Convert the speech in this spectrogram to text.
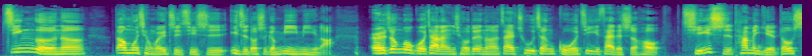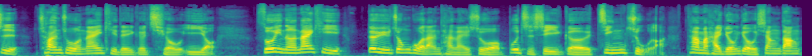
金额呢到目前为止其实一直都是个秘密啦。而中国国家篮球队呢，在出征国际赛的时候，其实他们也都是穿着 Nike 的一个球衣哦，所以呢，Nike。对于中国篮坛来说，不只是一个金主了，他们还拥有相当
